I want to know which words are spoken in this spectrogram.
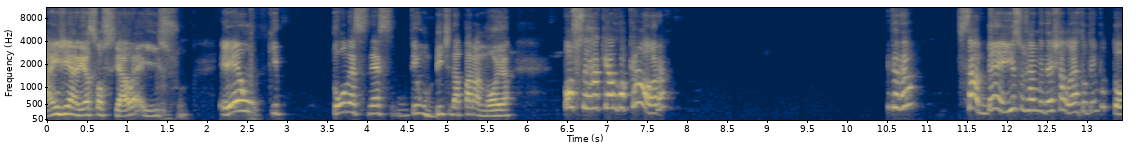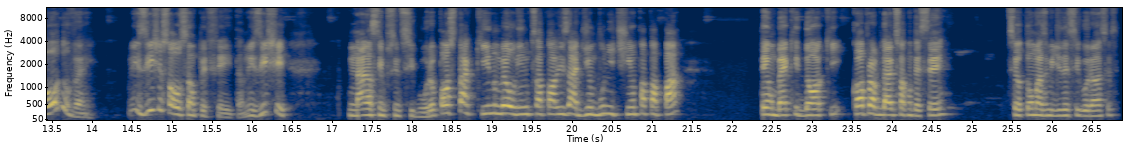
A engenharia social é isso. Eu que tô nesse, nesse tem um beat da paranoia, posso ser hackeado qualquer hora. Entendeu? Saber isso já me deixa alerta o tempo todo, velho. Não existe solução perfeita. Não existe nada 100% seguro. Eu posso estar aqui no meu Linux atualizadinho, bonitinho, papapá. Tem um backdoor aqui. Qual a probabilidade disso acontecer? Se eu tomo as medidas de segurança?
